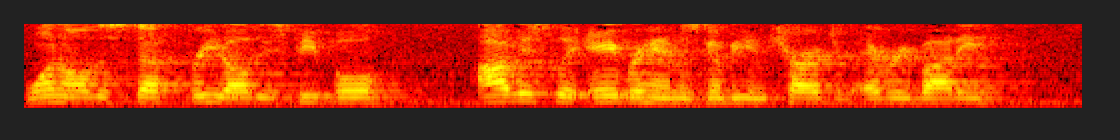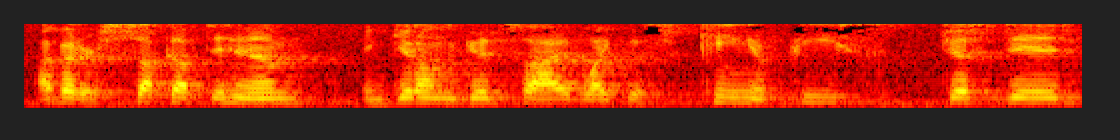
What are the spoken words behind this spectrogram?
won all this stuff, freed all these people. Obviously, Abraham is going to be in charge of everybody. I better suck up to him and get on the good side like this king of peace just did.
